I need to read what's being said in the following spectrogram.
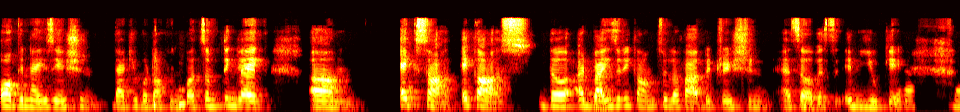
organization that you were talking mm-hmm. about, something like um, ACAS, the Advisory yeah. Council of Arbitration Service in UK. Yeah. Yeah.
